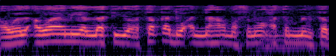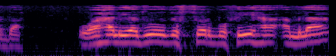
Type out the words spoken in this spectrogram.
أو الأواني التي يعتقد أنها مصنوعة من فضة. وهل يجوز الشرب فيها أم لا؟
